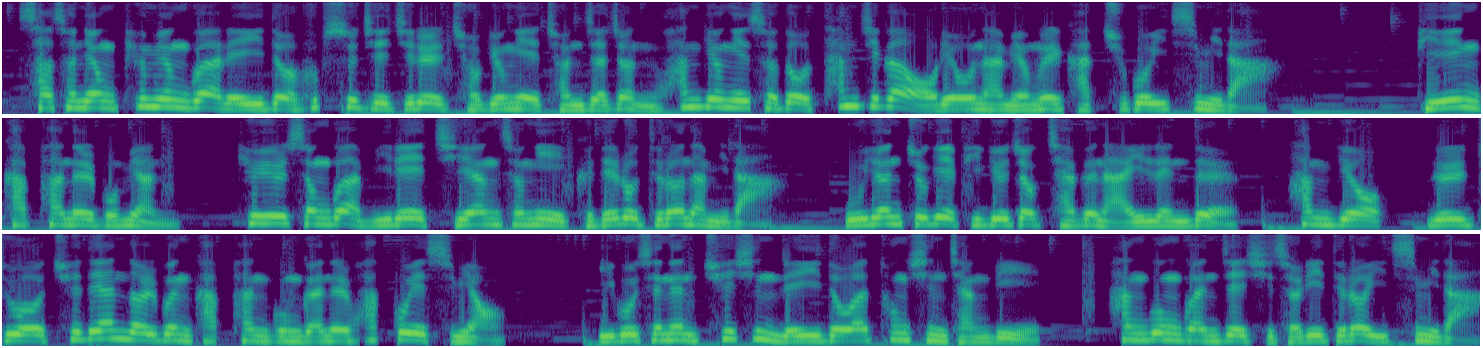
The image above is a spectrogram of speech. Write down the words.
사선형 표면과 레이더 흡수 재질을 적용해 전자전 환경에서도 탐지가 어려운 함형을 갖추고 있습니다. 비행 갑판을 보면 효율성과 미래 지향성이 그대로 드러납니다. 우현 쪽에 비교적 작은 아일랜드, 함교를 두어 최대한 넓은 갑판 공간을 확보했으며 이곳에는 최신 레이더와 통신 장비, 항공 관제 시설이 들어 있습니다.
